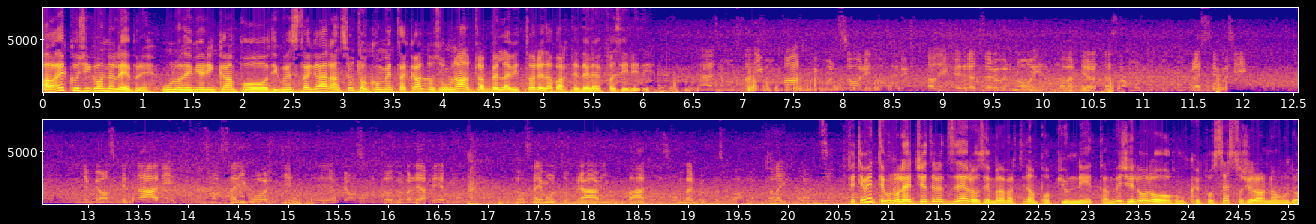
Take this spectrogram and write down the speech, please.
Allora, eccoci con Lepre, uno dei miei rincampo di questa gara. Anzitutto un commento a caldo su un'altra bella vittoria da parte dell'F Facility. Eh, siamo stati compatti come al solito, il risultato dice 3-0 per noi, la partita in realtà è stata molto più complessa così. Li abbiamo aspettati, siamo stati corti e abbiamo sfruttato due palle da fermo. Siamo stati molto bravi, compatti, siamo un bel gruppo squadra, fa la differenza. Effettivamente uno legge 3-0, sembra la partita un po' più netta, invece loro comunque il possesso ce l'hanno avuto.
